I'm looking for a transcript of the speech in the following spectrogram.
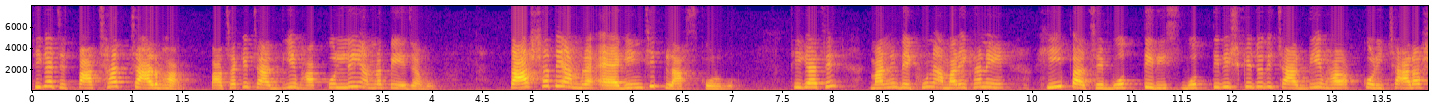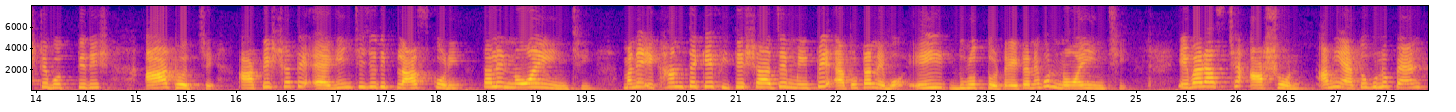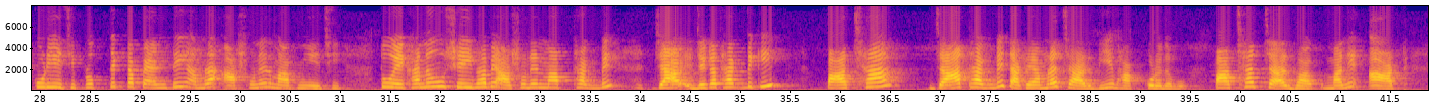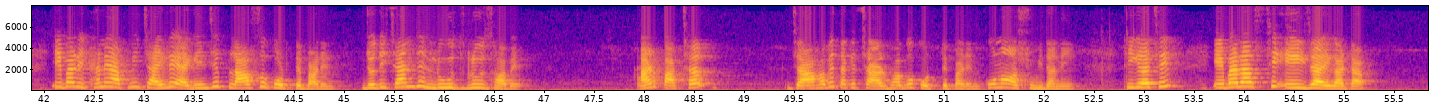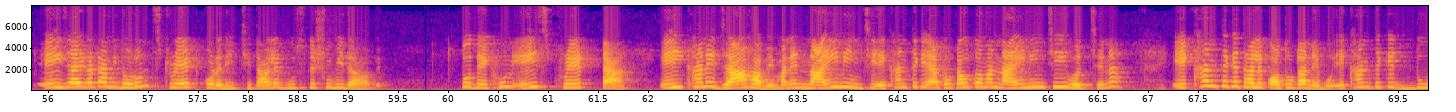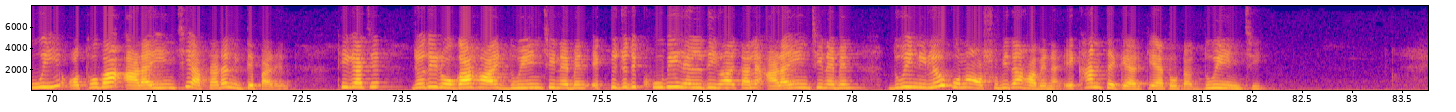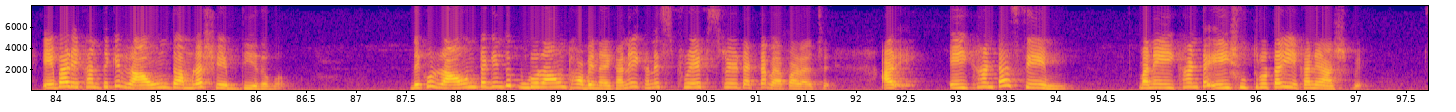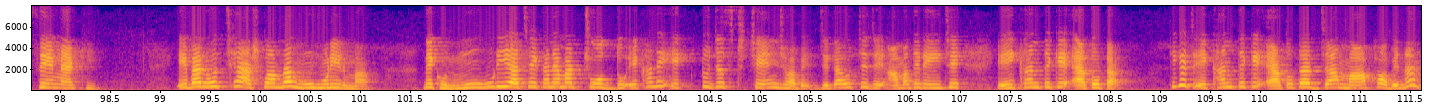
ঠিক আছে? পাছার চার ভাগ। পাছাকে চার দিয়ে ভাগ করলেই আমরা পেয়ে যাব। তার সাথে আমরা এক ইঞ্চি প্লাস করব। ঠিক আছে? মানে দেখুন, আমার এখানে হিপ আছে বত্রিশ। বত্রিশকে যদি চার দিয়ে ভাগ করি, চার আষ্টে বত্রিশ, আট হচ্ছে। আটের সাথে এক ইঞ্চি যদি প্লাস করি, তাহলে নয় ইঞ্চি। মানে এখান থেকে ফিতের সাহায্যে মেপে এতটা নেব, এই দূরত্বটা, এটা নেব নয় ইঞ্চি। এবার আসছে আসন। আমি এতগুলো প্যান্ট করিয়েছি, প্রত্যেকটা প্যান্টেই আমরা আসনের মাপ নিয়েছি। তো এখানেও সেইভাবে আসনের মাপ থাকবে। যা, যেটা থাকবে কি? পাছা যা থাকবে তাকে আমরা চার দিয়ে ভাগ করে দেবো। পাছার চার ভাগ মানে আট। এবার এখানে আপনি চাইলে এক ইঞ্চি প্লাসও করতে পারেন। যদি চান যে লুজ লুজ হবে। আর পাছা যা হবে তাকে চার ভাগও করতে পারেন, কোনো অসুবিধা নেই। ঠিক আছে? এবার আসছে এই জায়গাটা। এই জায়গাটা আমি ধরুন স্ট্রেট করে দিচ্ছি, তাহলে বুঝতে সুবিধা হবে। তো দেখুন, এই স্ট্রেটটা এইখানে যা হবে মানে নাইন ইঞ্চি এখান থেকে এতটাও তো আমার নাইন ইঞ্চিই হচ্ছে না? এখান থেকে তাহলে কতটা নেব? এখান থেকে দুই অথবা আড়াই ইঞ্চি আপনারা নিতে পারেন। ঠিক আছে? যদি রোগা হয়, দুই ইঞ্চি নেবেন। একটু যদি খুবই হেলদি হয়, তাহলে আড়াই ইঞ্চি নেবেন। দুই নিলেও কোনো অসুবিধা হবে না। এখান থেকে আর কি এতটা, দুই ইঞ্চি এবার এখান থেকে রাউন্ড আমরা শেপ দিয়ে দেবো। দেখুন রাউন্ডটা কিন্তু পুরো রাউন্ড হবে না এখানে এখানে স্ট্রেট স্ট্রেট একটা ব্যাপার আছে। আর এইখানটা সেম মানে এইখানটা এই সূত্রটাই এখানে আসবে সেম একই। এবার হচ্ছে আসব আমরা মুহুরির মাপ। দেখুন, মুহুরি আছে এখানে আমার চোদ্দ, এখানে একটু জাস্ট চেঞ্জ হবে, যেটা হচ্ছে যে আমাদের এই যে এইখান থেকে এতটা, ঠিক আছে? এখান থেকে এতটার যা মাপ হবে না,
